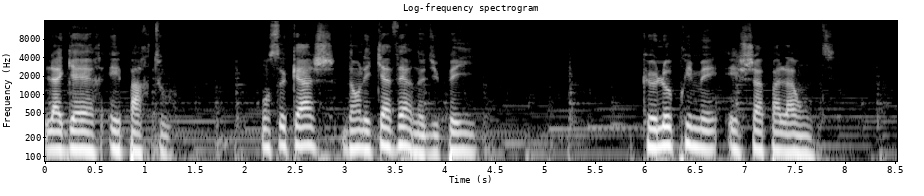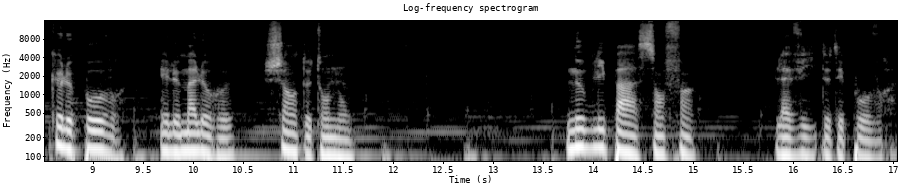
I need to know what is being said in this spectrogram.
la guerre est partout. On se cache dans les cavernes du pays. Que l'opprimé échappe à la honte, que le pauvre et le malheureux chantent ton nom. N'oublie pas sans fin la vie de tes pauvres.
